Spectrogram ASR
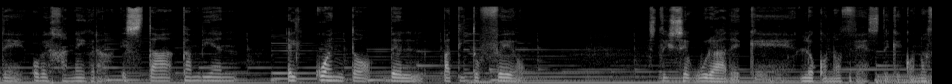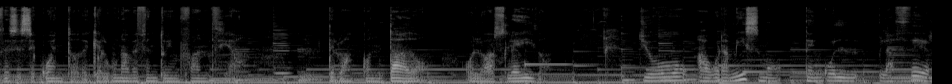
de oveja negra está también el cuento del patito feo. Estoy segura de que lo conoces, de que conoces ese cuento, de que alguna vez en tu infancia te lo han contado o lo has leído. Yo ahora mismo tengo el placer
